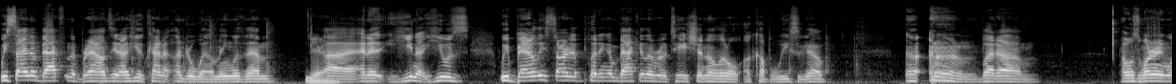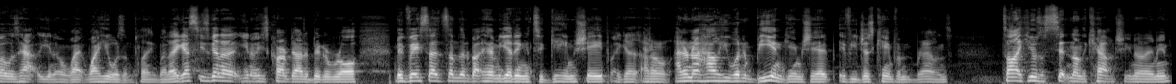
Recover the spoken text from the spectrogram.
We signed him back from the Browns. You know, he was kind of underwhelming with them. Yeah. uh, and it, you know he was. We barely started putting him back in the rotation a little a couple weeks ago. but um, I was wondering what was ha- you know why, why he wasn't playing, but I guess he's gonna you know he's carved out a bigger role. McVay said something about him getting into game shape. I guess I don't I don't know how he wouldn't be in game shape if he just came from the Browns. It's not like he was sitting on the couch. You know what I mean?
